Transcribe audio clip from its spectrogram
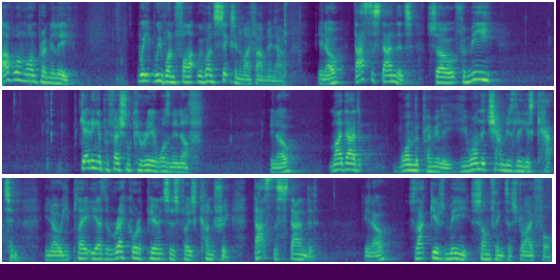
I've won one Premier League. We we've won five. We've won six in my family now. You know, that's the standards. So for me, getting a professional career wasn't enough. You know, my dad won the Premier League. He won the Champions League as captain. You know, he play he has the record appearances for his country. That's the standard. You know, so that gives me something to strive for.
